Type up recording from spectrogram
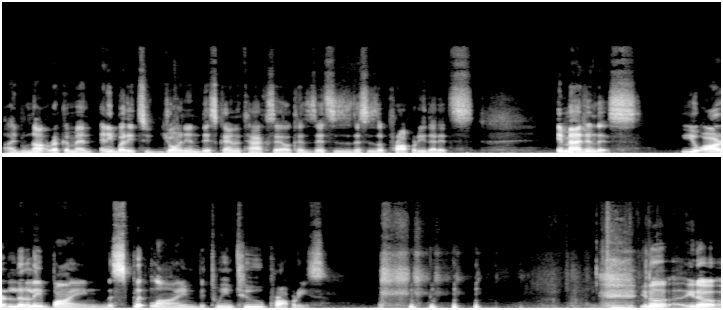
I do not recommend anybody to join in this kind of tax sale because this is this is a property that it's. Imagine this you are literally buying the split line between two properties. you know, you know,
